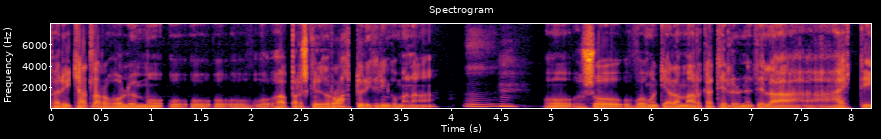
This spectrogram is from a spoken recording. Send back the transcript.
bara í kjallarahólum og, og, og, og, og bara skriðu rottur í kringum hana. Mm. Og svo fór hún gera marga tilrunni til að hætti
